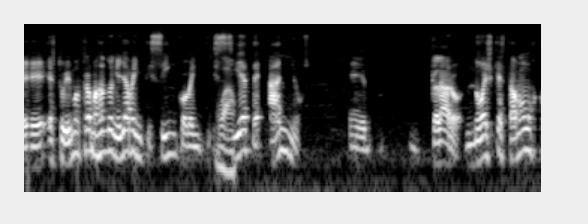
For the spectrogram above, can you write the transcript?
Eh, estuvimos trabajando en ella 25, 27 años. Eh, claro, no es que estábamos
